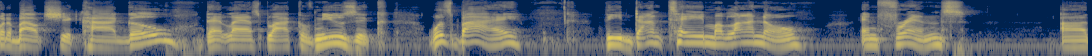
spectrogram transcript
What about Chicago? That last block of music was by the Dante Milano and friends. Uh,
